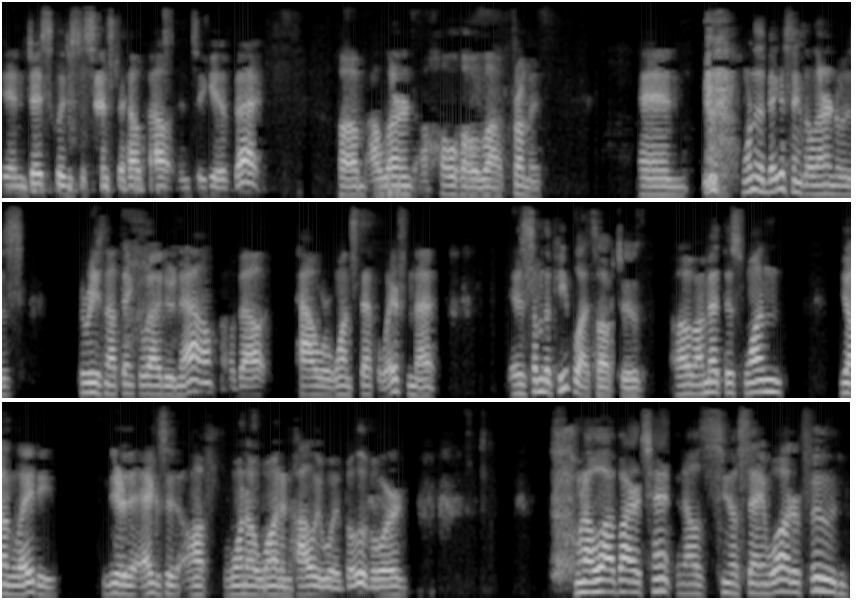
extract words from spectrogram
in basically just a sense to help out and to give back, um, I learned a whole, whole lot from it. And one of the biggest things I learned was the reason I think what I do now about how we're one step away from that is some of the people I talk to. Uh, I met this one young lady near the exit off 101 and Hollywood Boulevard. When I walked by her tent and I was, you know, saying water, food,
